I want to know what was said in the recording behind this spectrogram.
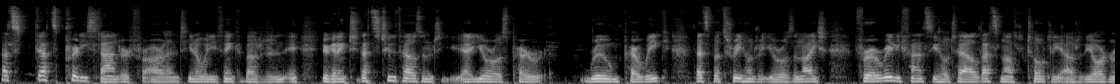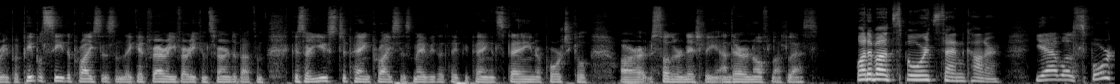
that's that's pretty standard for Ireland. You know, when you think about it, you're getting two, that's two thousand uh, euros per room per week. That's about 300 euros a night. For a really fancy hotel, that's not totally out of the ordinary. But people see the prices and they get very, very concerned about them because they're used to paying prices maybe that they'd be paying in Spain or Portugal or southern Italy, and they're an awful lot less. What about sports then, Conor? Yeah, well, sport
